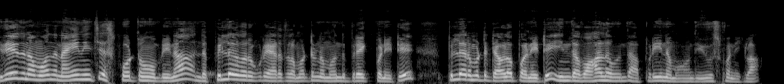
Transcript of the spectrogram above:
இதே இது நம்ம வந்து நைன் இன்ச்சஸ் போட்டோம் அப்படின்னா அந்த பில்லர் வரக்கூடிய இடத்துல மட்டும் நம்ம வந்து பிரேக் பண்ணிவிட்டு பில்லர் மட்டும் டெவலப் பண்ணிவிட்டு இந்த வாலை வந்து அப்படியே நம்ம வந்து யூஸ் பண்ணிக்கலாம்.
